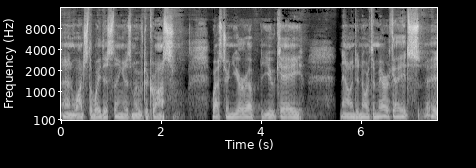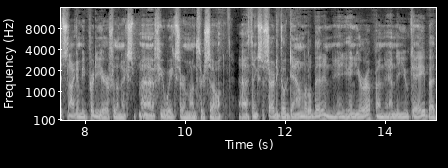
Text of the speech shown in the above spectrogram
and watch the way this thing has moved across Western Europe, the UK, now into North America, it's it's not going to be pretty here for the next uh, few weeks or a month or so. Uh, things have started to go down a little bit in in Europe and, and the UK, but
